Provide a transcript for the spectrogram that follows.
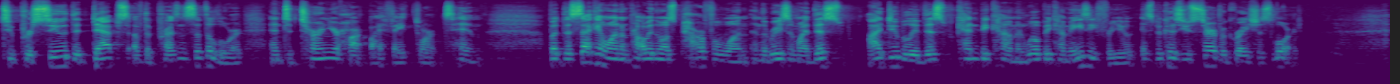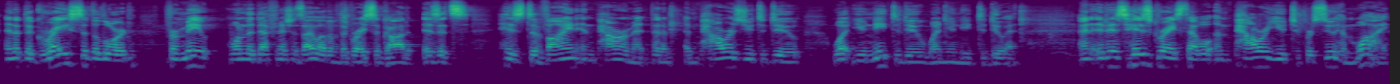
to pursue the depths of the presence of the Lord and to turn your heart by faith towards Him. But the second one, and probably the most powerful one, and the reason why this, I do believe this can become and will become easy for you, is because you serve a gracious Lord. And that the grace of the Lord, for me, one of the definitions I love of the grace of God is it's his divine empowerment that empowers you to do what you need to do when you need to do it. And it is His grace that will empower you to pursue Him. Why?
